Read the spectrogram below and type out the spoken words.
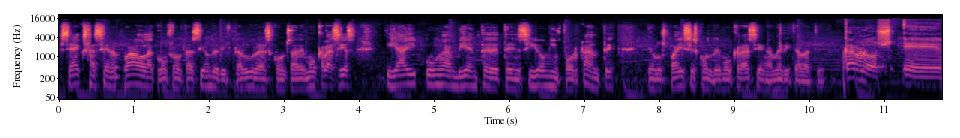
se ha exacerbado la confrontación de dictaduras contra democracias y hay un ambiente de tensión importante en los países con democracia en América Latina. Carlos, eh,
